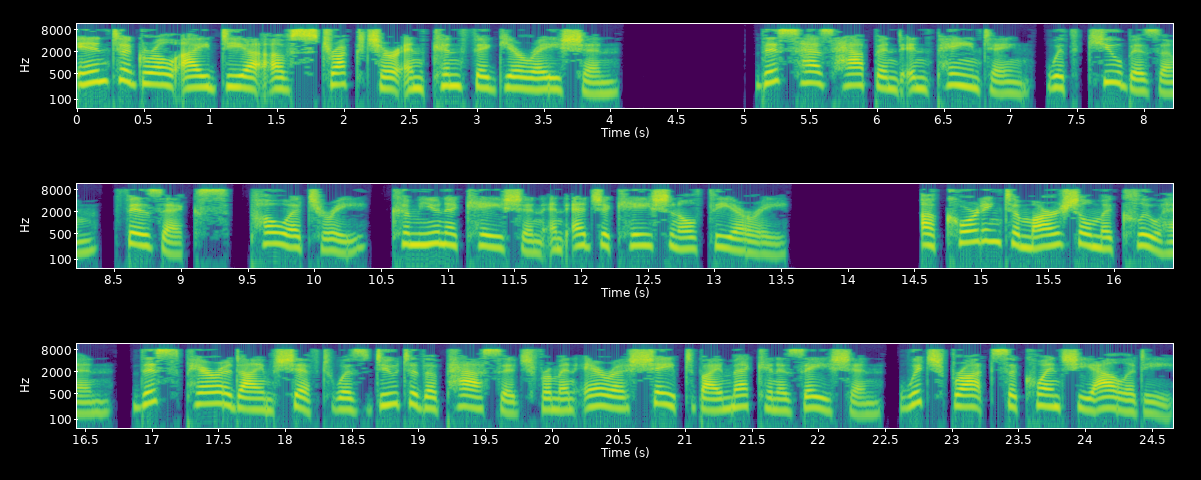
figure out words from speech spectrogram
integral idea of structure and configuration. This has happened in painting, with cubism, physics, poetry, communication and educational theory. According to Marshall McLuhan, this paradigm shift was due to the passage from an era shaped by mechanization, which brought sequentiality,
